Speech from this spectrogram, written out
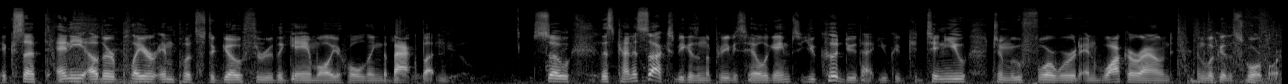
accept any other player inputs to go through the game while you're holding the back button. So this kind of sucks because in the previous Halo games you could do that. You could continue to move forward and walk around and look at the scoreboard.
